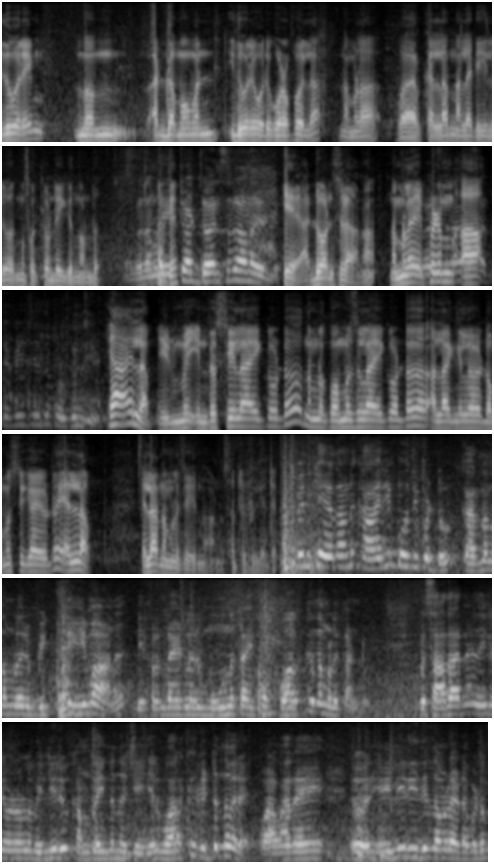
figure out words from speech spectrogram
ഇതുവരെയും അറ്റ് ദ മൊമെന്റ് ഇതുവരെ ഒരു കുഴപ്പമില്ല. നമ്മൾ വർക്കെല്ലാം നല്ല രീതിയിൽ അങ്ങ് പൊയ്ക്കൊണ്ടിരിക്കുന്നുണ്ട്. ഏ അഡ്വാൻസ്ഡ് ആണ്. നമ്മൾ എപ്പോഴും ആ എല്ലാം. ഇൻഡസ്ട്രിയൽ ആയിക്കോട്ടെ നമ്മൾ കൊമേഴ്സ്യൽ ആയിക്കോട്ടെ അല്ലെങ്കിൽ ഡൊമസ്റ്റിക് ആയിക്കോട്ടെ എല്ലാം എല്ലാം നമ്മൾ ചെയ്യുന്നതാണ് സർട്ടിഫിക്കറ്റ് അപ്പോൾ എനിക്ക് ഏതാണ്ട് കാര്യം ബോധ്യപ്പെട്ടു. കാരണം നമ്മളൊരു ബിഗ് ടീമാണ് ഡിഫറെന്റ് ആയിട്ടുള്ള ഒരു മൂന്ന് ടൈപ്പ് ഓഫ് വർക്ക് നമ്മൾ കണ്ടു. ഇപ്പൊ സാധാരണ രീതിയിൽ ഇവിടെയുള്ള വലിയൊരു കംപ്ലൈന്റ് എന്ന് വെച്ച് കഴിഞ്ഞാൽ വർക്ക് കിട്ടുന്നവരെ വളരെ വലിയ രീതിയിൽ നമ്മൾ ഇടപെടും.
